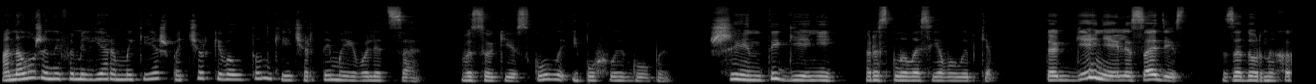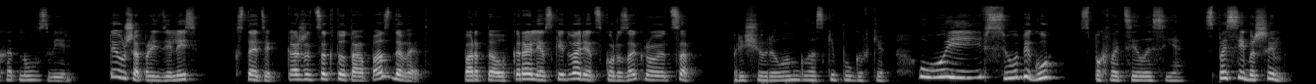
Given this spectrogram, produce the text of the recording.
а наложенный фамильяром макияж подчеркивал тонкие черты моего лица, высокие скулы и пухлые губы. «Шин, ты гений!» — расплылась я в улыбке. «Так гений или садист?» — задорно хохотнул зверь. «Ты уж определись. Кстати, кажется, кто-то опаздывает. Портал в Королевский дворец скоро закроется». Прищурил он глазки-пуговки. «Ой, все, бегу!» — спохватилась я. «Спасибо, Шин!»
